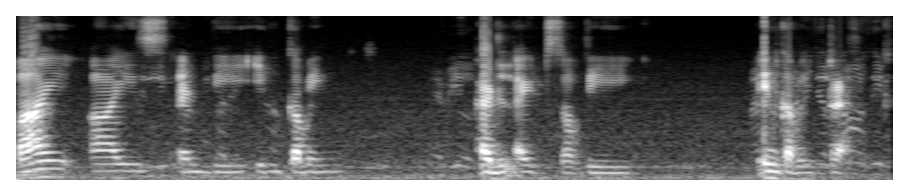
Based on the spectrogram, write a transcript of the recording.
my eyes and the incoming headlights of the incoming traffic.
